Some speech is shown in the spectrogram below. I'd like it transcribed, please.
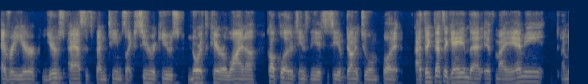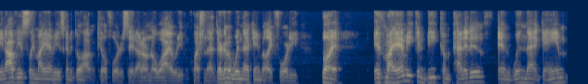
every year. Years past, it's been teams like Syracuse, North Carolina, a couple other teams in the ACC have done it to them. But I think that's a game that if Miami, I mean, obviously Miami is going to go out and kill Florida State. I don't know why I would even question that. They're going to win that game by like 40, but if Miami can be competitive and win that game,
